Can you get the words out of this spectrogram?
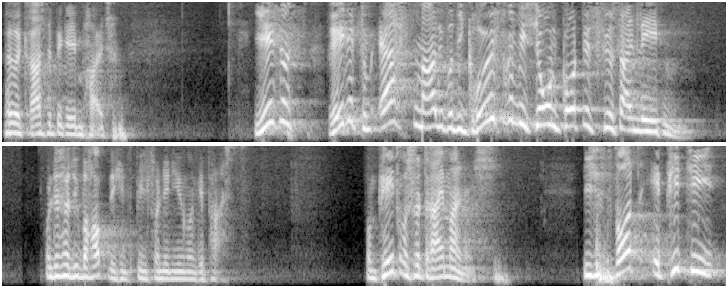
Das ist eine krasse Begebenheit. Jesus redet zum ersten Mal über die größere Vision Gottes für sein Leben. Und das hat überhaupt nicht ins Bild von den Jüngern gepasst. Von Petrus schon dreimal nicht. Dieses Wort Epiti,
